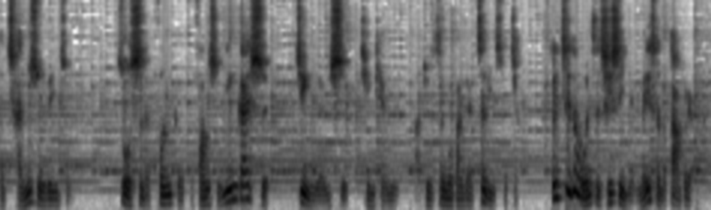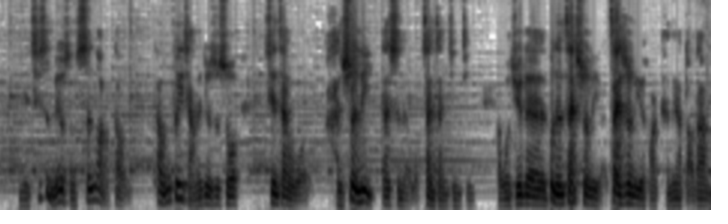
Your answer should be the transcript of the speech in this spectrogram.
和成熟的一种做事的风格和方式，应该是尽人事，听天命啊，就是曾国藩在这里所讲。所以这段文字其实也没什么大不了的，也其实没有什么深奥的道理，它无非讲的就是说。现在我很顺利，但是呢，我战战兢兢！我觉得不能再顺利了，再顺利的话可能要倒大霉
